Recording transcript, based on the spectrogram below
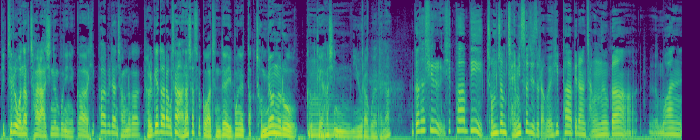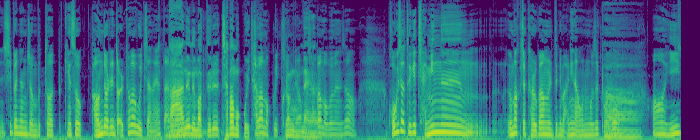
비트를 워낙 잘 아시는 분이니까 힙합이란 장르가 별개다라고 생각 안 하셨을 것 같은데 이번에 딱 전면으로 그렇게 음. 하신 이유라고 해야 되나? 그러니까 사실 힙합이 점점 재밌어지더라고요. 힙합이라는 장르가 뭐 한 10여 년 전부터 계속 바운더리를 넓혀가고 있잖아요. 다른 많은 음악들을 잡아먹고 있죠. 잡아먹고 있죠. 그럼요. 네. 잡아먹으면서 거기서 되게 재밌는 음악적 결과물들이 많이 나오는 것을 보고 아, 어, 이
